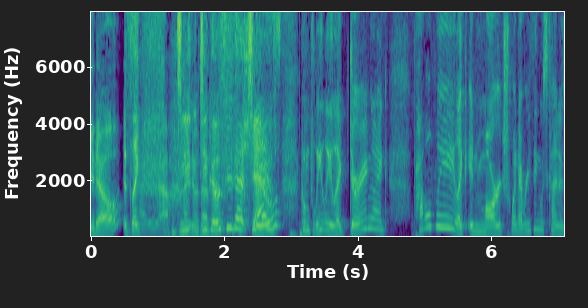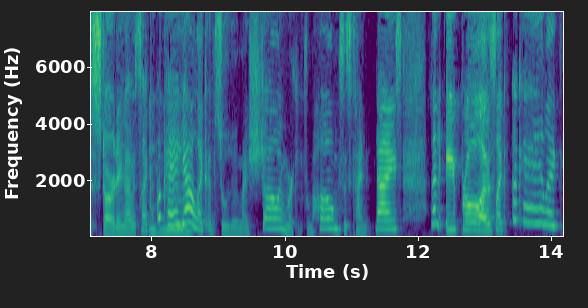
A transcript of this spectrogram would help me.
You know, it's like, I- yeah, do you, do you go through that too? Yes, completely. Like during like probably like in March when everything was kind of starting, I was like, okay, Mhm. yeah, like I'm still doing my show. I'm working from home. This is kind of nice. And then April, I was like, okay, like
